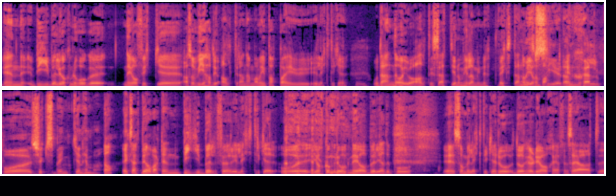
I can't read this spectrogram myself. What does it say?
en bibel. Jag kommer ihåg eh, när jag fick, eh, alltså vi hade ju alltid den hemma. Min pappa är ju elektriker. Och den har jag alltid sett genom hela min uppväxt. Den har Men jag liksom ser den en, själv på köksbänken hemma. Ja, exakt. Det har varit en bibel för elektriker. Och eh, jag kommer ihåg när jag började på som elektriker, då, då hörde jag chefen säga att eh,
